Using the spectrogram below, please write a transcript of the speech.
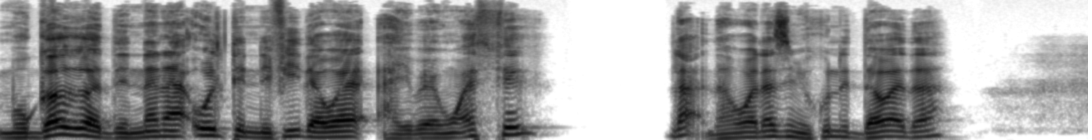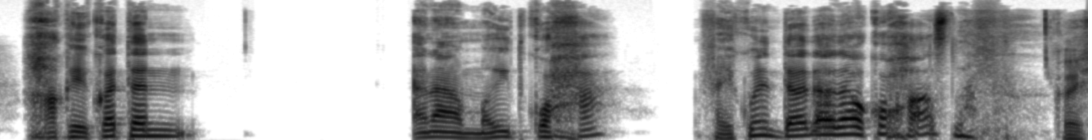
مجرد إن أنا قلت إن في دواء هيبقى مؤثر؟ لا ده هو لازم يكون الدواء ده حقيقة أنا مريض كحة فيكون الدواء ده دواء كحة أصلا. كويس.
